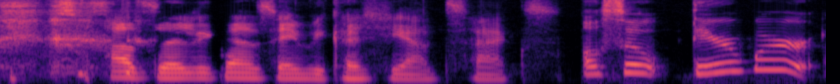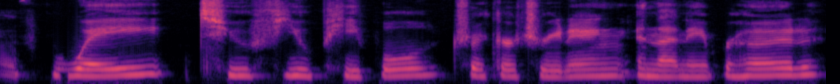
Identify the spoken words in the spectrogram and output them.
Literally gonna say because she had sex. Also, there were way too few people trick or treating in that neighborhood.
